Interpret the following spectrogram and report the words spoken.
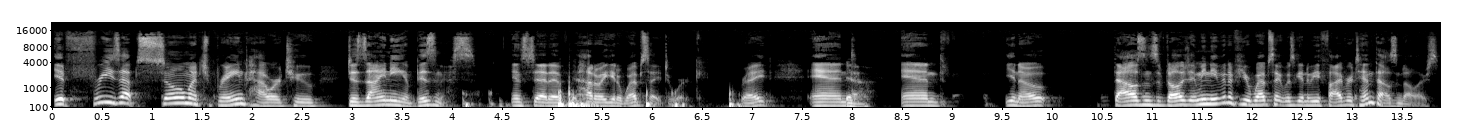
it frees up so much brain power to designing a business instead of how do I get a website to work, right? And yeah. and you know, thousands of dollars. I mean, even if your website was going to be five or ten thousand dollars,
